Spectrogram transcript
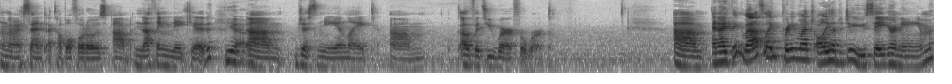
And then I sent a couple photos, um, nothing naked, Yeah. um, just me and like um, outfits you'd wear for work. Um, and I think that's like pretty much all you have to do. You say your name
